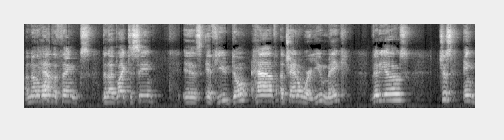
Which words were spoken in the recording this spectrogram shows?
Another one of the things that I'd like to see is if you don't have a channel where you make videos, just in,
